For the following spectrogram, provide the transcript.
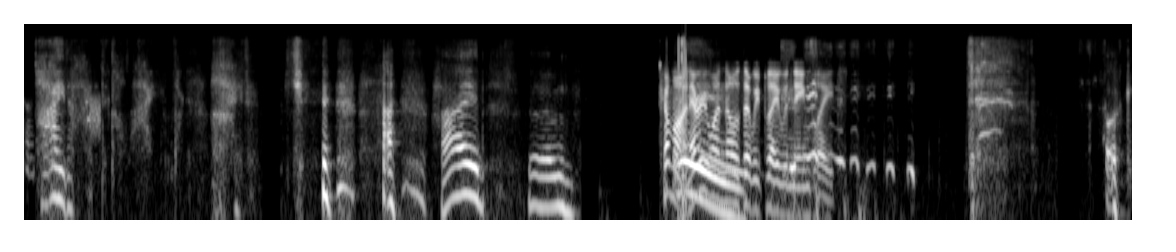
code 2. hide, hide, Nicole, hide, hide, hide. Um, Come on, everyone knows that we play with nameplates. Fuck.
